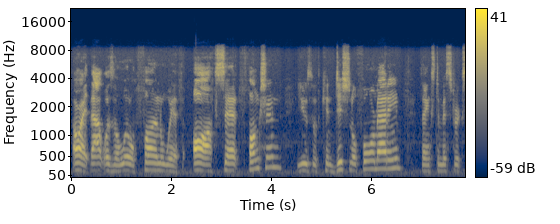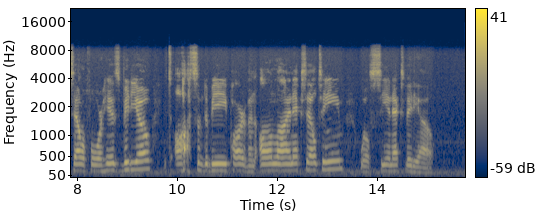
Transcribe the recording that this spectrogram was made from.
All right, that was a little fun with offset function used with conditional formatting. Thanks to Mr. Excel for his video. It's awesome to be part of an online Excel team. We'll see you next video.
